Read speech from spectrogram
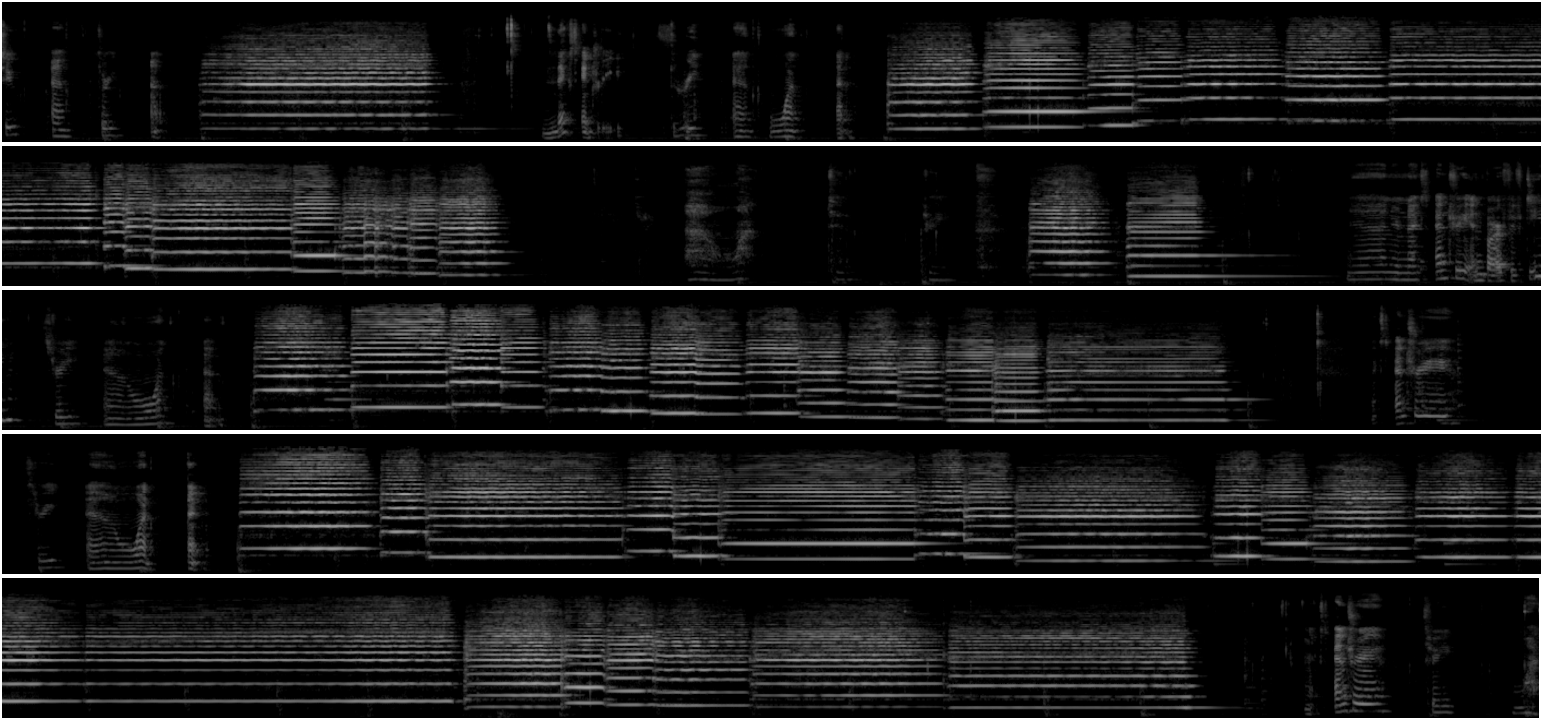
two, and three, and. Next entry, three, and one, entry in bar 15, three, and one, and. Next entry, three, and one, and. Entry, three, one.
